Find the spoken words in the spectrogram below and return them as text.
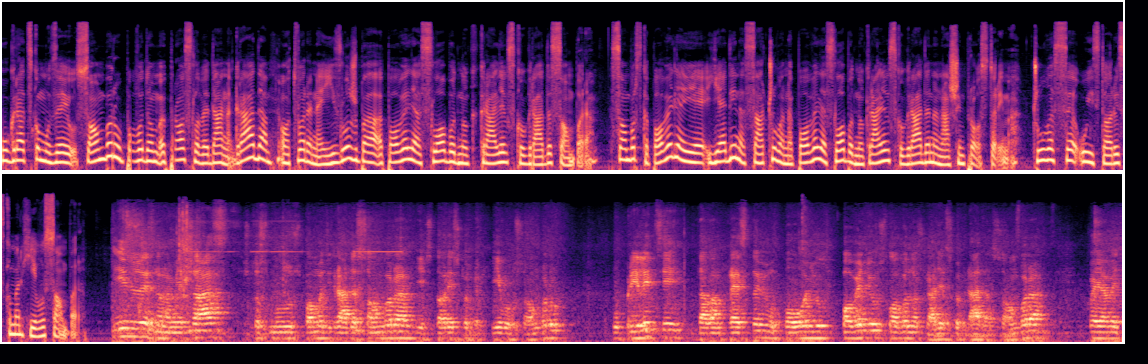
U Gradskom muzeju u Somboru povodom proslave Dana grada otvorena je izložba Povelja Slobodnog kraljevskog grada Sombora. Somborska povelja je jedina sačuvana povelja Slobodnog kraljevskog grada na našim prostorima. Čuva se u Istorijskom arhivu Sombor. Izuzetno nam je čast što smo uz pomoć grada Sombora i Istorijskog arhiva u Somboru u prilici da vam predstavimo povelju, povelju Slobodnog kraljevskog grada Sombora, koja već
